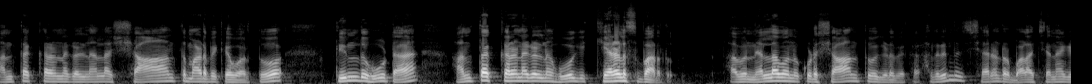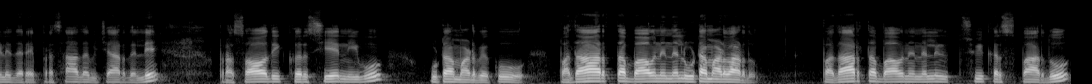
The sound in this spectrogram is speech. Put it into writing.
ಅಂತಃಕರಣಗಳನ್ನೆಲ್ಲ ಶಾಂತ ಮಾಡಬೇಕೇ ಹೊರತು ತಿಂದು ಊಟ ಅಂತಃಕರಣಗಳನ್ನ ಹೋಗಿ ಕೆರಳಿಸಬಾರ್ದು. ಅವನ್ನೆಲ್ಲವನ್ನು ಕೂಡ ಶಾಂತವಾಗಿ ಇಡಬೇಕು. ಅದರಿಂದ ಶರಣರು ಭಾಳ ಚೆನ್ನಾಗಿ ಹೇಳಿದ್ದಾರೆ ಪ್ರಸಾದ ವಿಚಾರದಲ್ಲಿ. ಪ್ರಸಾದೀಕರಿಸಿಯೇ ನೀವು ಊಟ ಮಾಡಬೇಕು. ಪದಾರ್ಥ ಭಾವನೆಯಲ್ಲಿ ಊಟ ಮಾಡಬಾರ್ದು. ಪದಾರ್ಥ ಭಾವನೆಯಲ್ಲಿ ಸ್ವೀಕರಿಸಬಾರ್ದು.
